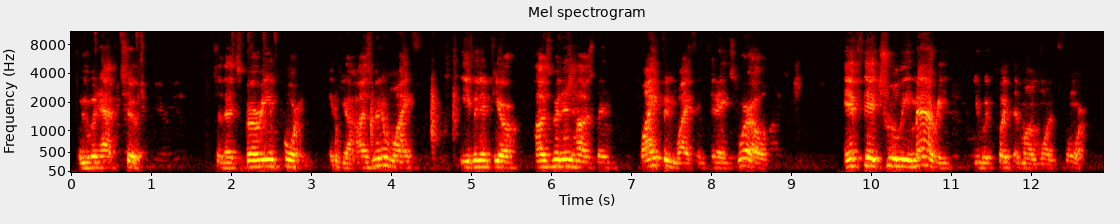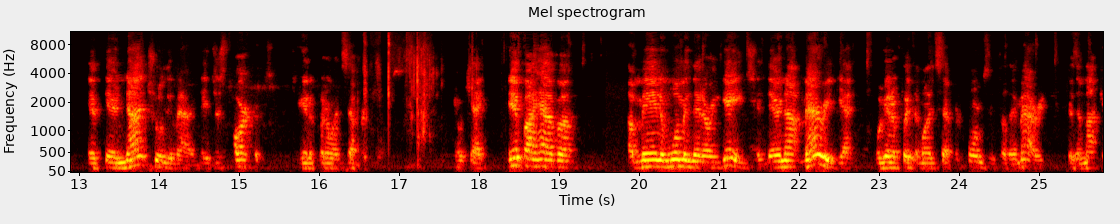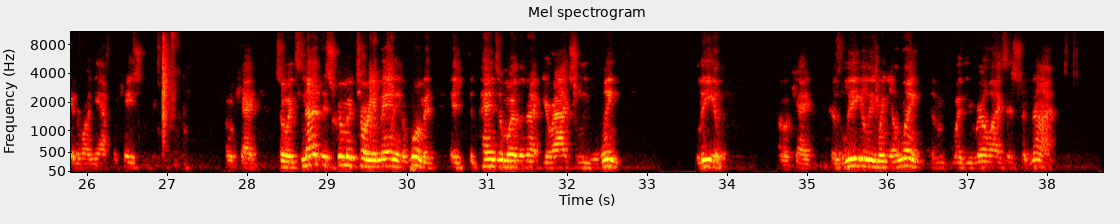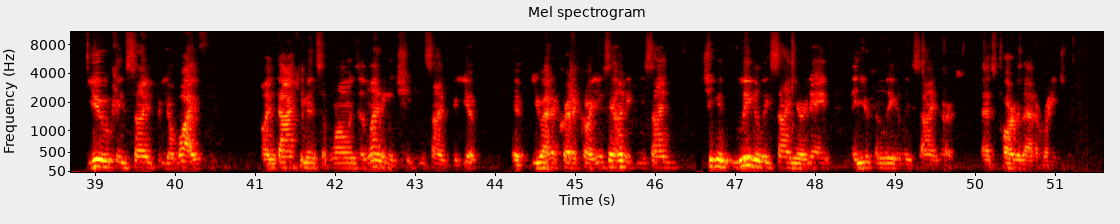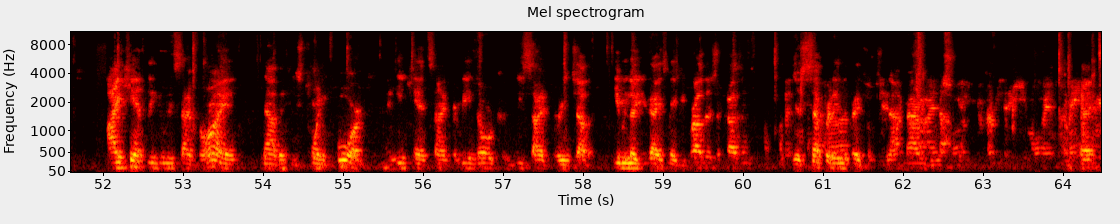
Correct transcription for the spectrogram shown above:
We would have two. So that's very important. If you're husband and wife, even if you're husband and husband, wife and wife in today's world, if they're truly married, you would put them on one form. If they're not truly married, they're just partners, you're gonna put them on separate forms. Okay? If I have a, a man and woman that are engaged and they're not married yet, we're gonna put them on separate forms until they're married, because I'm not gonna run the application. Okay? So it's not discriminatory, a man and a woman, it depends on whether or not you're actually linked legally. Okay? Because legally, when you're linked, whether you realize this or not, you can sign for your wife on documents of loans and lending, and she can sign for you. If you had a credit card, you can say, honey, can you sign? She can legally sign your name, and you can legally sign hers. That's part of that arrangement. I can't legally sign for Ryan now that he's 24, and he can't sign for me, nor could we sign for each other. Even though you guys may be brothers or cousins, you're separate individuals. You're not married, you're not married. Okay?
